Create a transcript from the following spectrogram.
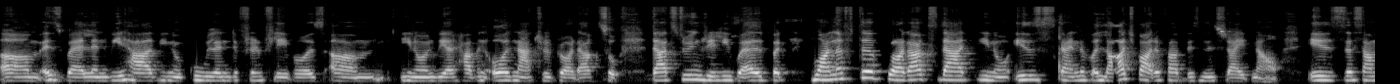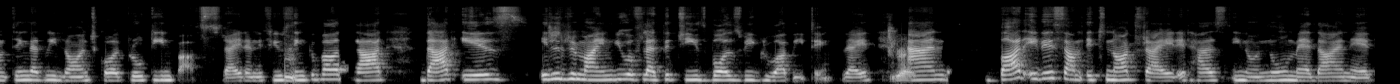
um, as well. And we have you know cool and different flavors um, you know and we are having all natural products. So that's doing really well. But one of the products that you know is kind of a large part of our business right now is uh, something that we launched called protein puffs right? And if you mm. think about that that is it'll remind you of like the cheese balls we grew up eating, right? right. And but it is some it's not fried it has you know no maida in it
